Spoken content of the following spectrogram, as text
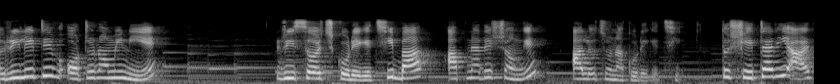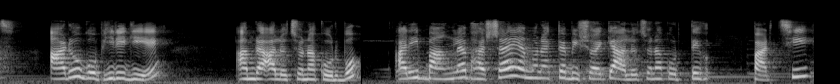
রিলেটিভ অটোনমি নিয়ে রিসার্চ করে গেছি বা আপনাদের সঙ্গে আলোচনা করে গেছি। তো সেটারই আজ আরও গভীরে গিয়ে আমরা আলোচনা করব। আর এই বাংলা ভাষায় এমন একটা বিষয়কে আলোচনা করতে পারছি,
